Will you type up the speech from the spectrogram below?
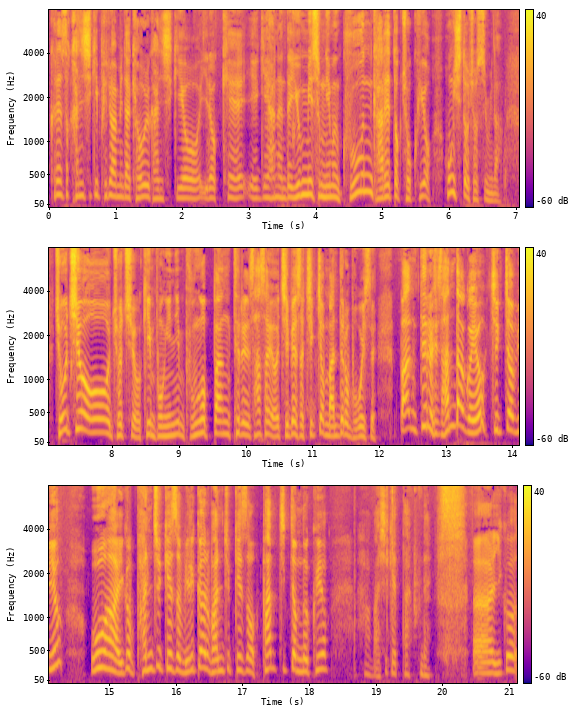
그래서 간식이 필요합니다. 겨울 간식이요. 이렇게 얘기하는데 윤미숙님은 구운 가래떡 좋고요. 홍시도 좋습니다. 좋지요. 좋지요. 김봉희님 붕어빵 틀을 사서요. 집에서 직접 만들어 보고 있어요. 빵 틀을 산다고요? 직접이요? 우와, 이거 반죽해서 밀가루 반죽해서 팥 직접 넣고요. 아, 맛있겠다. 네. 아, 이거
